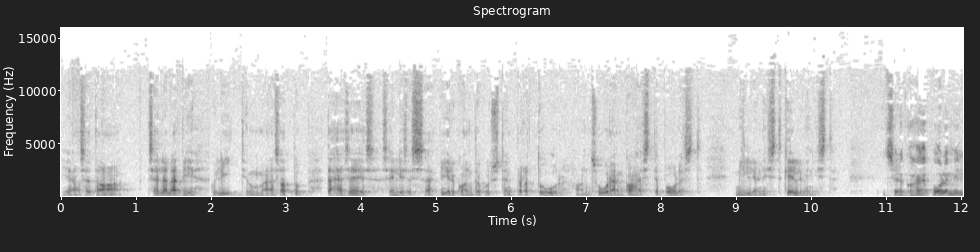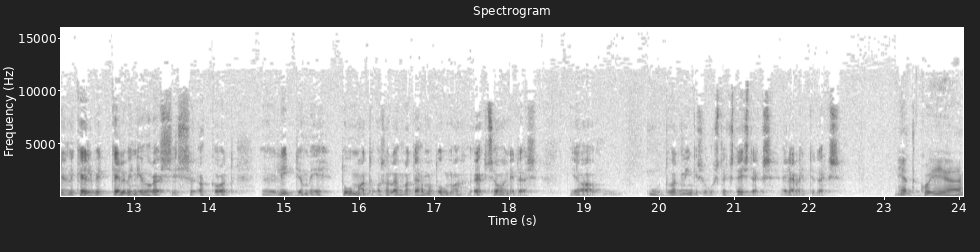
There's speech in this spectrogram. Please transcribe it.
ja seda selle läbi, kui liitium äh, satub tähe sees sellisesse piirkonda, kus temperatuur on suurem kahest ja poolest miljonist kelvinist. selle kahe ja poole miljoni kelvi, kelvini juures siis hakkavad liitiumi tuumad osalema termotuumareaktsioonides ja muutuvad mingisugusteks teisteks elementideks. nii et kui äh,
